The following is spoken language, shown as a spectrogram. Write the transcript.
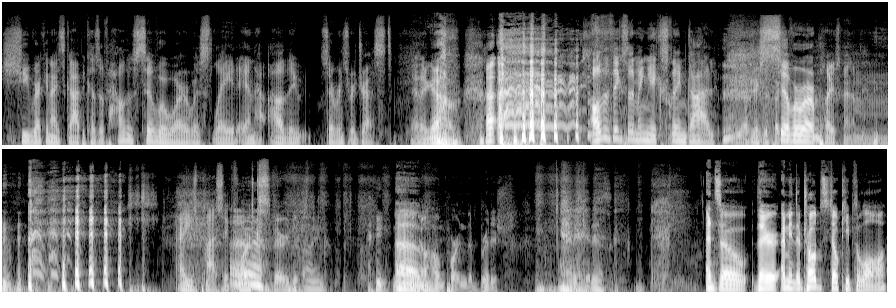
she recognized God because of how the silverware was laid and how, how the servants were dressed. Yeah, there you go. All the things that make me exclaim God. Yeah, Your exactly. silverware placement. Mm. I use plastic Uh, forks. Very divine. now you know Um, how important the British etiquette is. And so they're, I mean, they're told to still keep the law.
